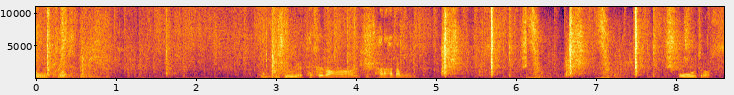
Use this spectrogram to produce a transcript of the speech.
오 들어왔어. 지금이 태클 방어를 좀 잘 하다 보니까. 오 들어왔어.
